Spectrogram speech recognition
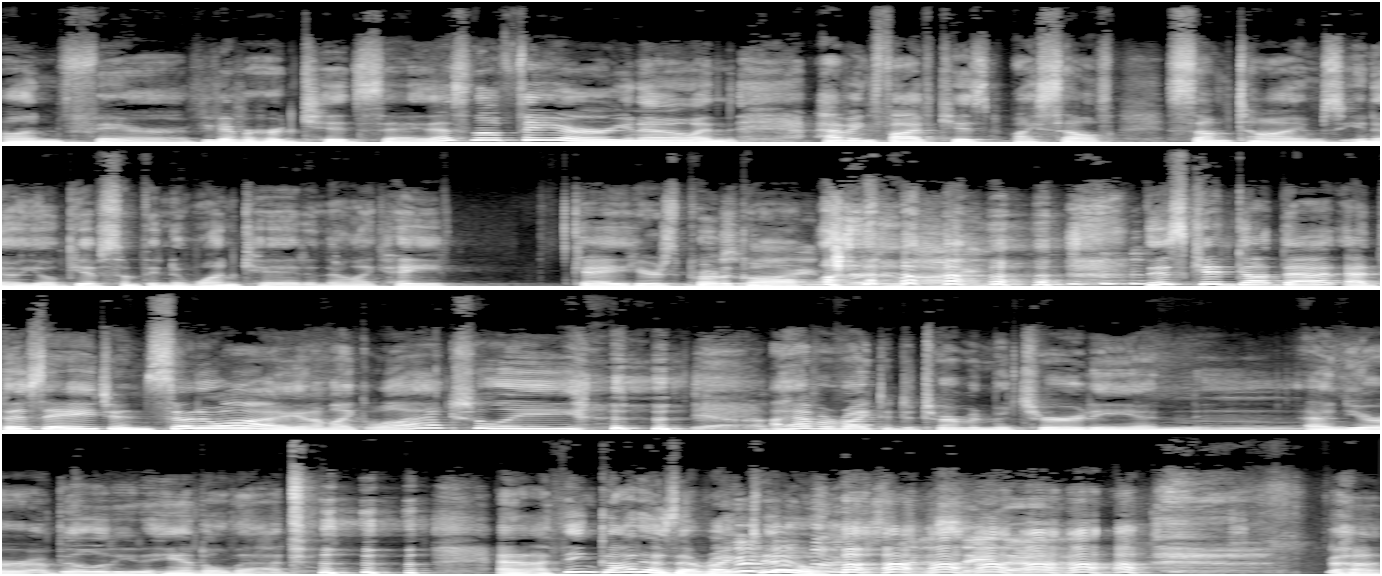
unfair. If you've ever heard kids say, that's not fair, mm-hmm. you know, and having five kids myself, sometimes, you know, you'll give something to one kid and they're like, hey, okay, here's protocol. Where's mine? Where's mine? this kid got that at this age, and so do mm. I. And I'm like, well, actually, yeah. I have a right to determine maturity and mm. and your ability to handle that. and I think God has that right too. I say that. Uh,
